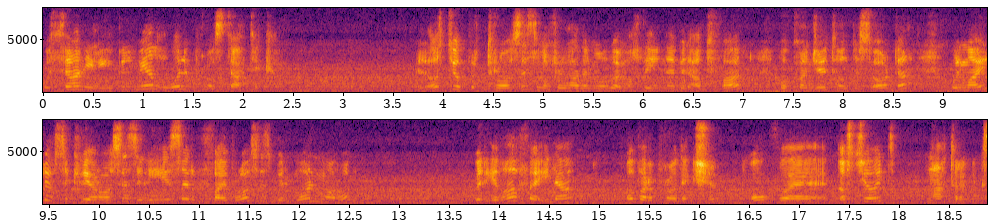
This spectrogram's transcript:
والثاني اللي بال male هو ال prostatic. ال osteopetrosis المفروض هذا الموضوع ماخذينه بالأطفال هو congenital disorder وال myelosclerosis اللي هي يصير fibrosis بال bone marrow بالإضافة إلى over production of osteoid matrix.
